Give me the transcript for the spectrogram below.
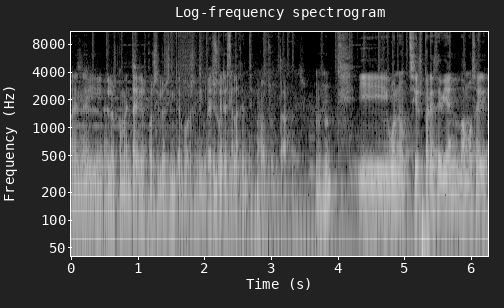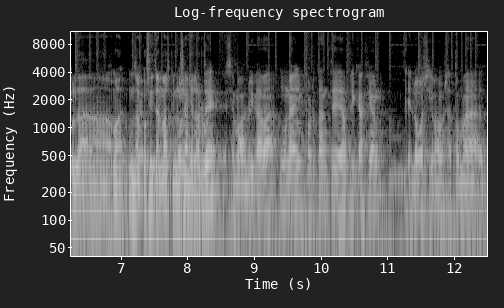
en, el- en los comentarios por si los inter- por si Es interesa a la gente. Consultarlo eso. Ujú. Y bueno, si os parece bien, vamos a ir con la bueno, una cosita más que nos señala Rubén. Se me olvidaba una importante aplicación que luego si vamos a tomar,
